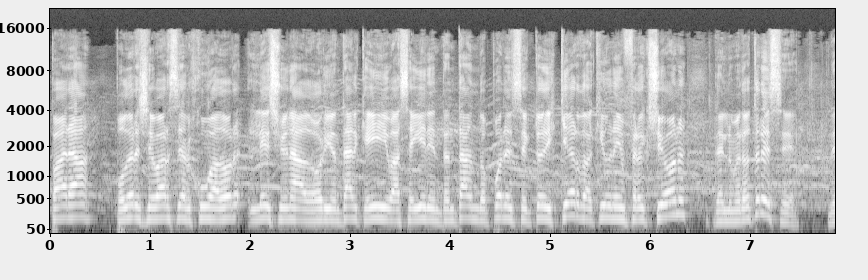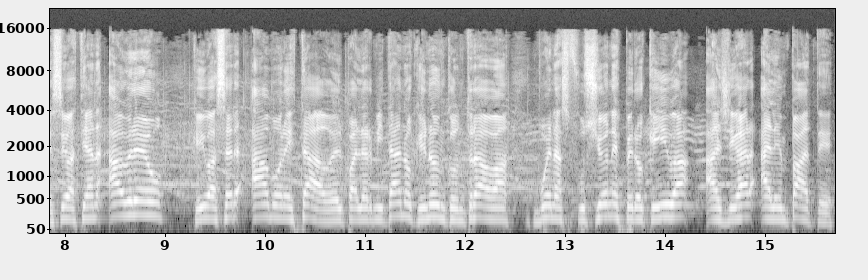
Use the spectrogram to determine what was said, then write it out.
para poder llevarse al jugador lesionado. Oriental que iba a seguir intentando por el sector izquierdo. Aquí una infracción del número 13 de Sebastián Abreu que iba a ser amonestado. El palermitano que no encontraba buenas fusiones, pero que iba a llegar al empate.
